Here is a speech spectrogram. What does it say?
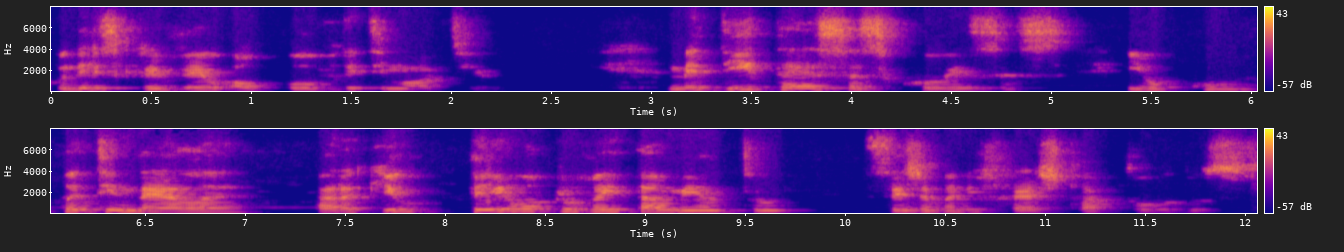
quando ele escreveu ao povo de Timóteo: Medita essas coisas e ocupa-te nela para que o teu aproveitamento seja manifesto a todos.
